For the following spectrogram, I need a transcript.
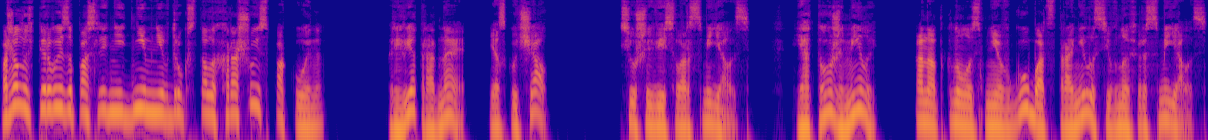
Пожалуй, впервые за последние дни мне вдруг стало хорошо и спокойно. «Привет, родная. Я скучал». Ксюша весело рассмеялась. «Я тоже, милый». Она ткнулась мне в губы, отстранилась и вновь рассмеялась.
